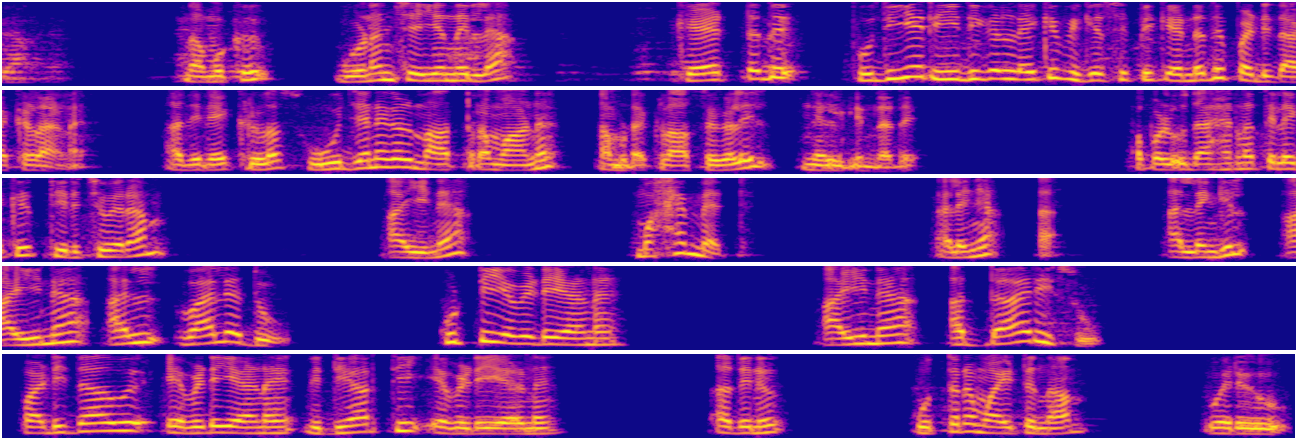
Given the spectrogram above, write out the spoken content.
നമുക്ക് ഗുണം ചെയ്യുന്നില്ല. കേട്ടത് പുതിയ രീതികളിലേക്ക് വികസിപ്പിക്കേണ്ടത് പഠിതാക്കളാണ്. അതിലേക്കുള്ള സൂചനകൾ മാത്രമാണ് നമ്മുടെ ക്ലാസ്സുകളിൽ നൽകുന്നത്. അപ്പോൾ ഉദാഹരണത്തിലേക്ക് തിരിച്ചു വരാം. ഐന മഹമ്മദ്. അല്ലെങ്കിൽ അല്ലെങ്കിൽ ഐന അൽ വലതു കുട്ടി എവിടെയാണ്? ഐന അദ്ദാരിസു. പഠിതാവ് എവിടെയാണ് വിദ്യാർത്ഥി എവിടെയാണ് അതിന് ഉത്തരമായിട്ട് നാം ഒരു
